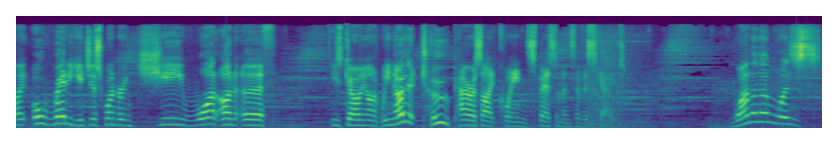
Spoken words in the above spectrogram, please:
Like, already you're just wondering, gee, what on earth is going on? We know that two Parasite Queen specimens have escaped. One of them was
